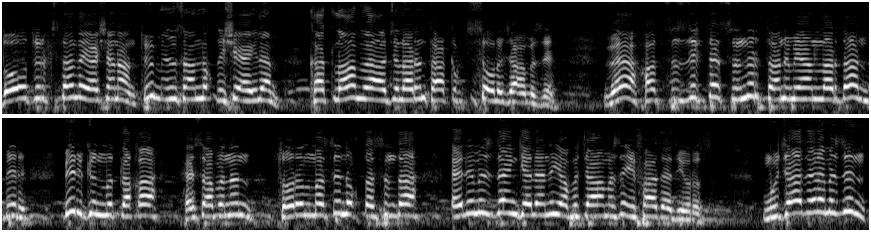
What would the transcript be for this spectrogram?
Doğu Türkistan'da yaşanan tüm insanlık dışı eylem, katliam ve acıların takipçisi olacağımızı ve hadsizlikte sınır tanımayanlardan bir bir gün mutlaka hesabının sorulması noktasında elimizden geleni yapacağımızı ifade ediyoruz. Mücadelemizin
